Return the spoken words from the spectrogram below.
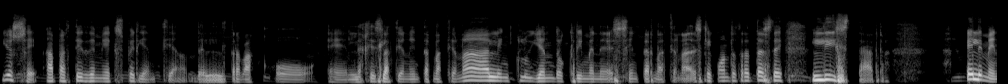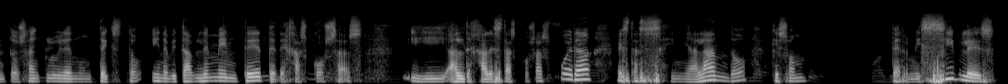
Yo sé, a partir de mi experiencia del trabajo en legislación internacional, incluyendo crímenes internacionales, que cuando tratas de listar elementos a incluir en un texto, inevitablemente te dejas cosas y al dejar estas cosas fuera, estás señalando que son permisibles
